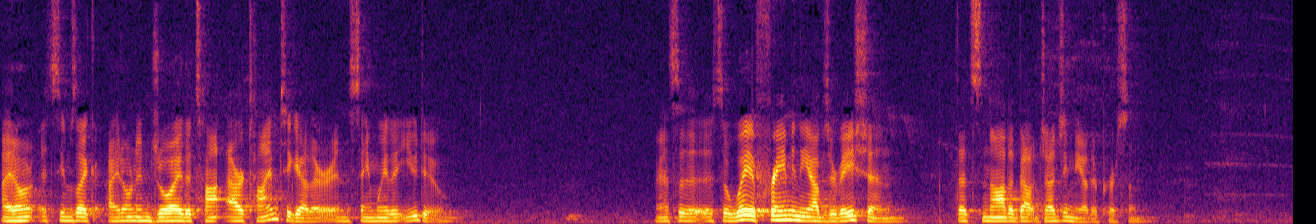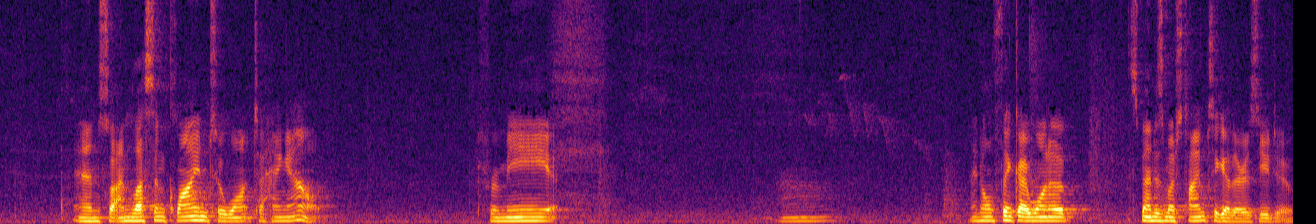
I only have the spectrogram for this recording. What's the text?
I don't, it seems like I don't enjoy the to- our time together in the same way that you do. And it's a, it's a way of framing the observation that's not about judging the other person. And so I'm less inclined to want to hang out. For me, uh, I don't think I want to spend as much time together as you do.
